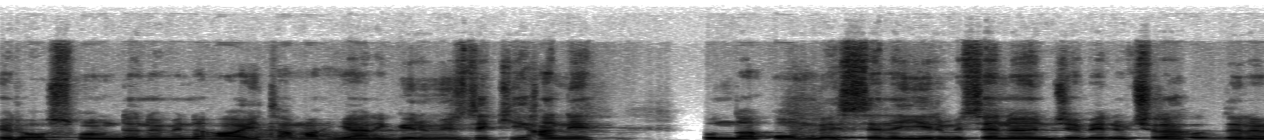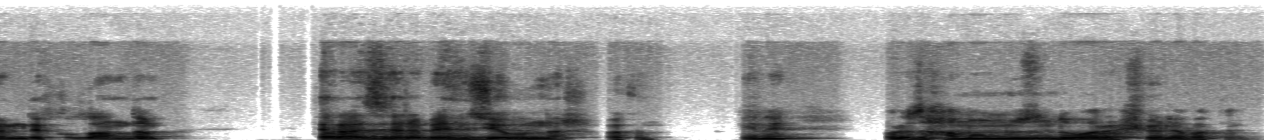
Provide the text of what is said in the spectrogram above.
Şöyle Osmanlı dönemine ait ama yani günümüzdeki hani bundan 15 sene 20 sene önce benim çıraklık dönemimde kullandığım terazilere benziyor bunlar. Bakın. Yine burası hamamımızın duvarı. Şöyle bakın.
